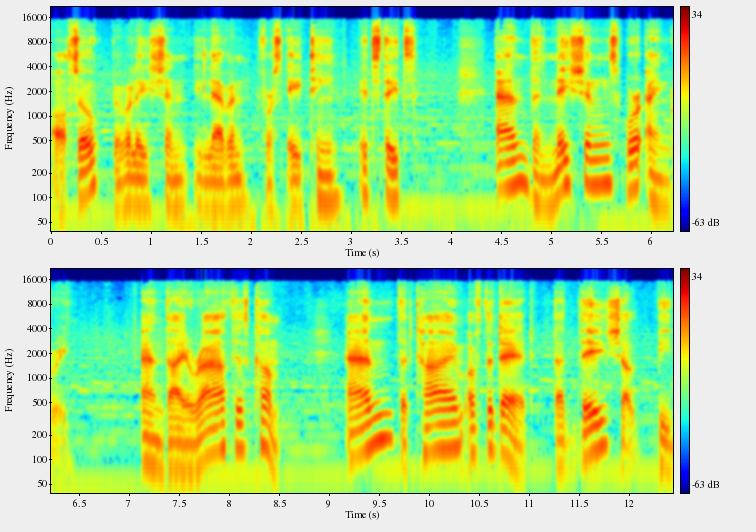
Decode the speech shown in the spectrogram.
Also, Revelation 11, verse 18, it states, And the nations were angry, and thy wrath is come, and the time of the dead, that they shall be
